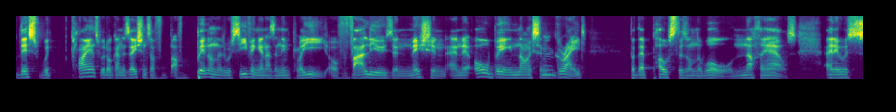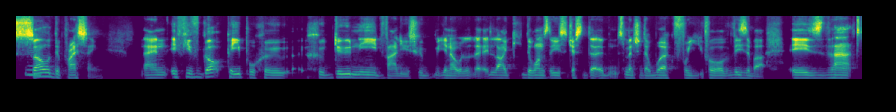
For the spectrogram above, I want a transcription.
this with clients with organizations I've, I've been on the receiving end as an employee of values and mission and it all being nice and mm. great but they're posters on the wall nothing else and it was so mm. depressing and if you've got people who who do need values who you know like the ones that you suggested that mentioned that work for you for Visiba is that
